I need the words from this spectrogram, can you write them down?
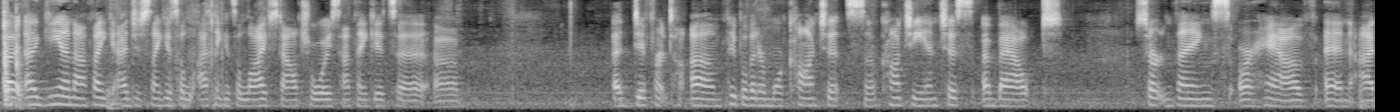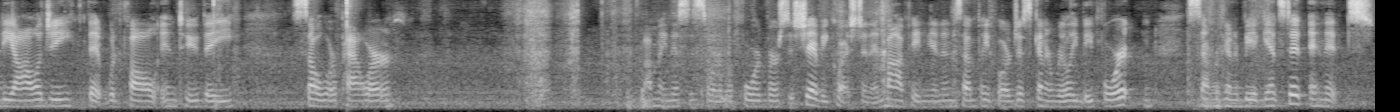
But again, I think I just think it's a I think it's a lifestyle choice. I think it's a a, a different um, people that are more conscious or conscientious about certain things or have an ideology that would fall into the solar power. I mean, this is sort of a Ford versus Chevy question, in my opinion, and some people are just going to really be for it, and some are going to be against it, and it's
